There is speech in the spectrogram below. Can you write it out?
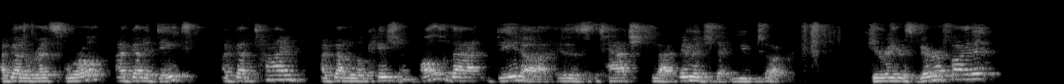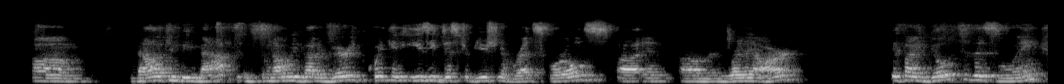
I've got a red squirrel, I've got a date, I've got a time, I've got a location. All of that data is attached to that image that you took. Curators verified it. Um, now it can be mapped. And so now we've got a very quick and easy distribution of red squirrels uh, and, um, and where they are. If I go to this link,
